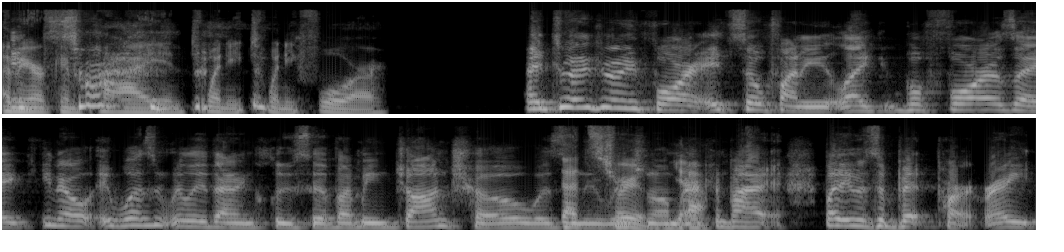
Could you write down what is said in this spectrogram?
American Pie in 2024. In 2024, it's so funny. Like before, I was like, you know, it wasn't really that inclusive. I mean, John Cho was That's in the original true. American yeah. Pie, but he was a bit part, right?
